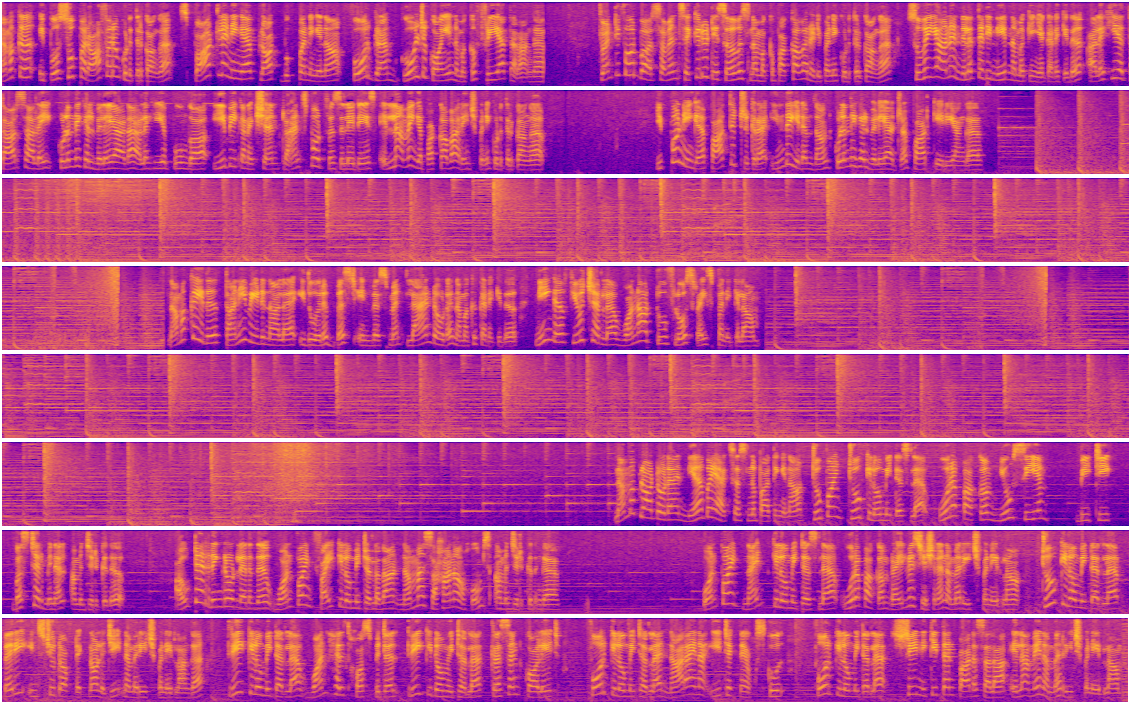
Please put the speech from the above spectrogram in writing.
நமக்கு இப்போ சூப்பர் ஆஃபரும் கொடுத்துருக்காங்க. ஸ்பாட்ல நீங்க பிளாட் புக் பண்ணீங்கன்னா ஃபோர் கிராம் கோல்டு காயின் நமக்கு ஃப்ரீயா தராங்க. Twenty four by seven security service நமக்கு பக்காவாக ரெடி பண்ணி கொடுத்துருக்காங்க. சுவையான நிலத்தடி நீர் நமக்கு இங்கே கிடைக்குது. அழகிய தார் சாலை குழந்தைகள் விளையாட அழகிய பூங்கா இபி கனெக்ஷன் டிரான்ஸ்போர்ட் ஃபெசிலிட்டிஸ் எல்லாமே இங்கே பக்காவாக அரேஞ்ச் பண்ணி கொடுத்துருக்காங்க. இப்போ நீங்கள் பார்த்துட்டு இருக்கிற இந்த இடம் தான் குழந்தைகள் விளையாடுற பார்க் ஏரியாங்க நமக்கு இது தனி வீடுனால இது ஒரு பெஸ்ட் இன்வெஸ்ட்மெண்ட் லேண்டோட நமக்கு கிடைக்குது. நீங்க ஃபியூச்சர்ல one or two floors rise பண்ணிக்கலாம். நம்ம பிளாட்டோட நியர்பை ஆக்சஸ்னு பார்த்தீங்கன்னா டூ பாயிண்ட் டூ கிலோமீட்டர்ஸில் ஊரப்பாக்கம் நியூ சிஎம் பிடி பஸ் டெர்மினல் அமைஞ்சிருக்குது. அவுட்டர் ரிங் ரோட்ல இருந்து ஒன் பாயிண்ட் ஃபைவ் கிலோமீட்டர்ல தான் நம்ம சஹானா ஹோம்ஸ் அமைஞ்சிருக்குதுங்க. ஒன் பாயிண்ட் நைன் கிலோமீட்டர்ஸ்ல ஊரப்பாக்கம் ரயில்வே ஸ்டேஷனை நம்ம ரீச் பண்ணிடலாம் டூ கிலோமீட்டர்ல பெரி இன்ஸ்டியூட் ஆஃப் டெக்னாலஜி நம்ம ரீச் பண்ணிடலாங்க த்ரீ கிலோமீட்டர்ல ஒன் ஹெல்த் ஹாஸ்பிட்டல் த்ரீ கிலோமீட்டர்ல கிரசன்ட் காலேஜ் ஃபோர் கிலோமீட்டர்ல நாராயணா இ ஸ்கூல் ஃபோர் கிலோமீட்டர்ல ஸ்ரீ நிகிதன் பாடசாலா எல்லாமே நம்ம ரீச் பண்ணிடலாம்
